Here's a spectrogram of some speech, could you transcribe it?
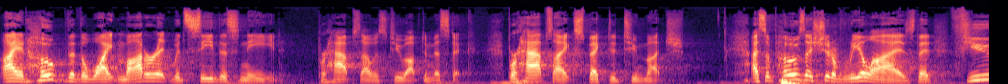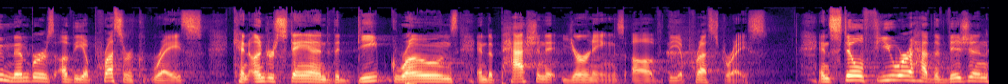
I had hoped that the white moderate would see this need. Perhaps I was too optimistic. Perhaps I expected too much. I suppose I should have realized that few members of the oppressor race can understand the deep groans and the passionate yearnings of the oppressed race. And still fewer have the vision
